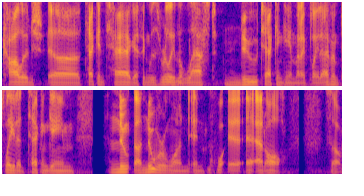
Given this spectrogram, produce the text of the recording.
college, uh, Tekken Tag I think was really the mm-hmm. last new Tekken game that I played. I haven't played a Tekken game, new a newer one in mm-hmm. at all. So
